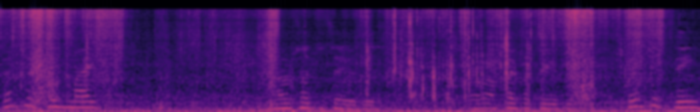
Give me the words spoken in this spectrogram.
Don't you think, Mike? I'm sorry to tell you this. I'm I'm sorry for telling you this. Don't you think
